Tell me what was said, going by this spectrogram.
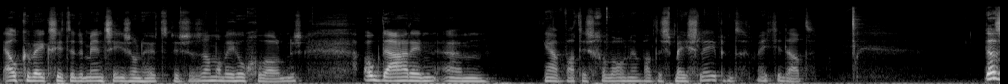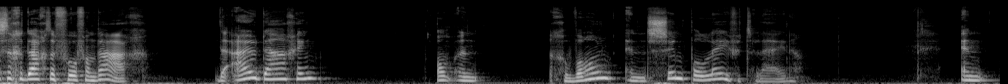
Elke week zitten de mensen in zo'n hut. Dus dat is allemaal weer heel gewoon. Dus ook daarin, ehm, ja, wat is gewoon en wat is meeslepend? Weet je dat? Dat is de gedachte voor vandaag. De uitdaging om een gewoon en simpel leven te leiden. En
